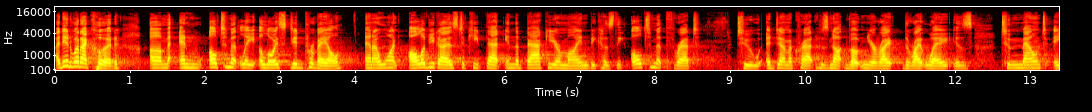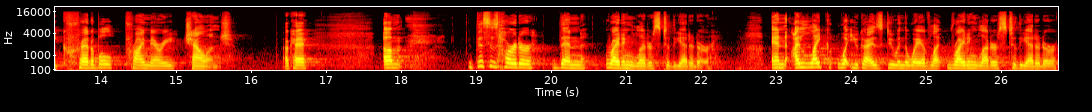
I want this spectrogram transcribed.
I did what I could, um, and ultimately Eloise did prevail. And I want all of you guys to keep that in the back of your mind because the ultimate threat to a Democrat who's not voting your right, the right way is to mount a credible primary challenge. Okay? Um, this is harder than writing letters to the editor. And I like what you guys do in the way of le writing letters to the editor,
